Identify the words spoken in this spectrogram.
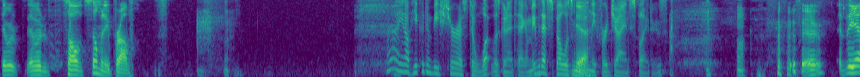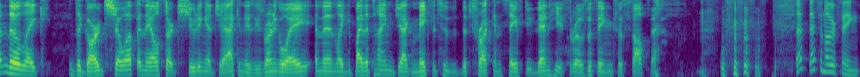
there were that would have solved so many problems. Well, you know, he couldn't be sure as to what was going to attack him. Maybe that spell was Yeah. only for giant spiders. Fair. At the end, though, like the guards show up and they all start shooting at Jack, and as he's running away, and then like by the time Jack makes it to the truck in safety, then he throws a thing to stop them. that that's another thing.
